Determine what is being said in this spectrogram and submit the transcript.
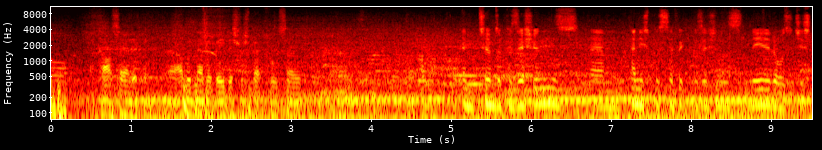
or? I can't say anything. Uh, I would never be disrespectful. So. Um, in terms of positions, um, any specific positions needed, or is it just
